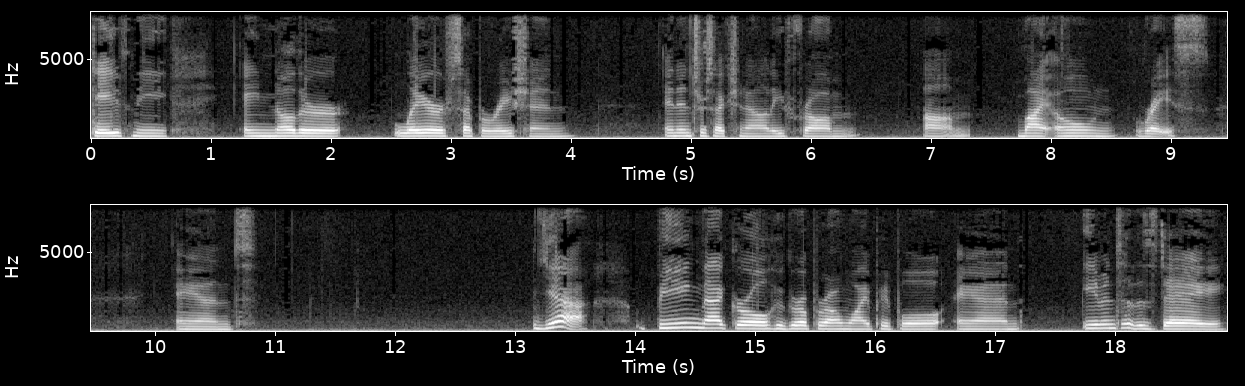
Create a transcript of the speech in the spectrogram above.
gave me another layer of separation and intersectionality from um, my own race. And yeah being that girl who grew up around white people, and even to this day,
